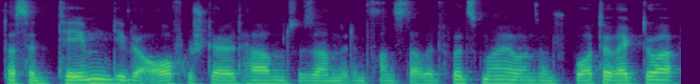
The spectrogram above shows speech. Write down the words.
das sind Themen, die wir aufgestellt haben, zusammen mit dem Franz-David Fritzmeier, unserem Sportdirektor,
